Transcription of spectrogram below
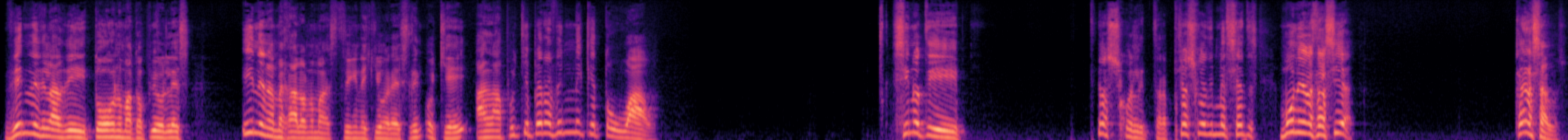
Δεν είναι δηλαδή το όνομα το οποίο λες. Είναι ένα μεγάλο όνομα στο γυναικείο wrestling, OK, αλλά από εκεί και πέρα δεν είναι και το wow. Συν ότι. Ποιο ασχολείται τώρα, ποιο ασχολείται με Mercedes. Μόνο η Αναστασία. Κανένας άλλος.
